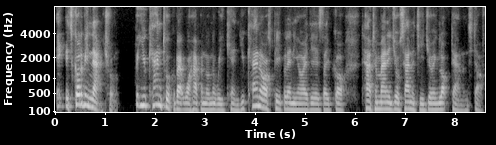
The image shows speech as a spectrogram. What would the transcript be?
it, it's got to be natural, but you can talk about what happened on the weekend. You can ask people any ideas they've got, how to manage your sanity during lockdown and stuff.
